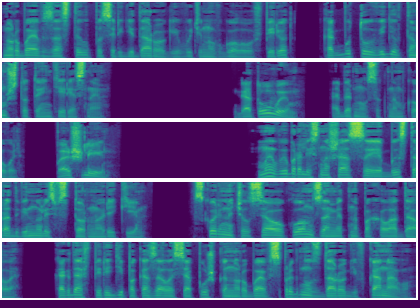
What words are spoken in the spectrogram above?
Нурбаев застыл посреди дороги, вытянув голову вперед, как будто увидел там что-то интересное. «Готовы?» — обернулся к нам Коваль. «Пошли». Мы выбрались на шоссе и быстро двинулись в сторону реки. Вскоре начался уклон, заметно похолодало. Когда впереди показалась опушка, Нурбаев спрыгнул с дороги в канаву.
